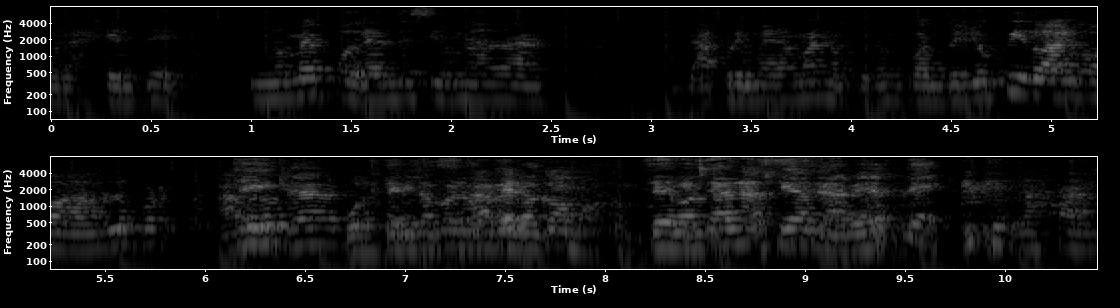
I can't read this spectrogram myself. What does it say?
o la gente no me podrían decir nada a primera mano, pero en cuanto yo pido algo, hablo por. Sí, Hablo, claro, pues te dicen, a ver cómo. cómo? Se voltean así a verte. Ajá.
